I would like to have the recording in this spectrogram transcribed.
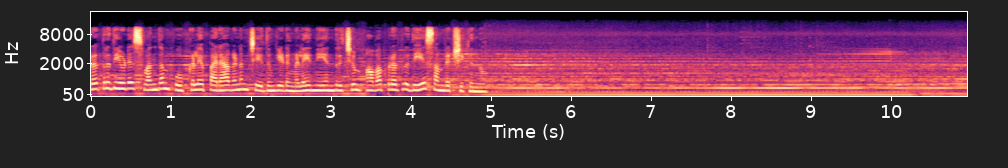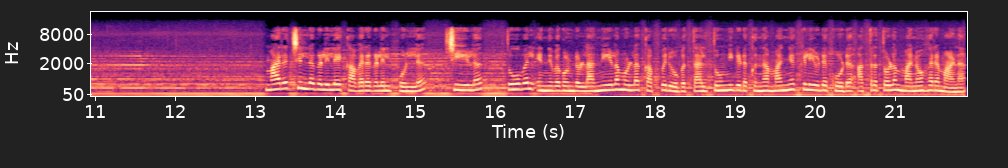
പ്രകൃതിയുടെ സ്വന്തം പൂക്കളെ പരാഗണം ചെയ്തും കീടങ്ങളെ നിയന്ത്രിച്ചും അവ പ്രകൃതിയെ സംരക്ഷിക്കുന്നു. മരച്ചില്ലകളിലെ കവരകളിൽ പുല്ല് ചീൾ തൂവൽ എന്നിവ കൊണ്ടുള്ള നീളമുള്ള കപ്പ് രൂപത്താൽ തൂങ്ങിക്കിടക്കുന്ന മഞ്ഞക്കിളിയുടെ കൂട് അത്രത്തോളം മനോഹരമാണ്.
